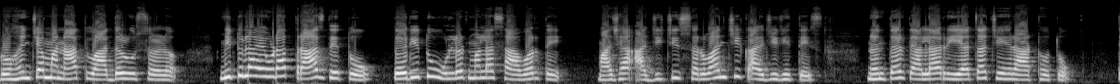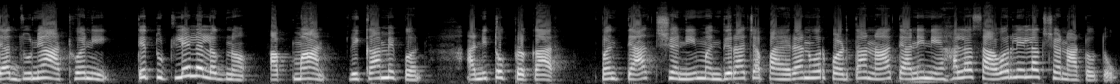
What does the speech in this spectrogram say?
रोहनच्या मनात वादळ उसळलं. मी तुला एवढा त्रास देतो. तरी तू उलट मला सावरते. माझ्या आजीची सर्वांची काळजी घेतेस. नंतर त्याला रियाचा चेहरा आठवतो. त्या जुन्या आठवणी ते तुटलेलं लग्न अपमान रिकामेपण आणि तो प्रकार. पण त्याच क्षणी मंदिराच्या पायऱ्यांवर पडताना त्याने नेहाला सावरलेला क्षण आठवतो.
